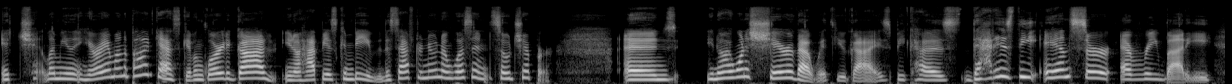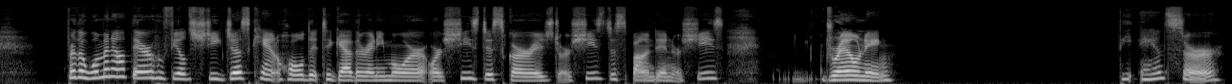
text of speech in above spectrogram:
It cha- let me here I am on the podcast giving glory to God, you know, happy as can be. This afternoon I wasn't so chipper. And you know, I want to share that with you guys because that is the answer, everybody. For the woman out there who feels she just can't hold it together anymore, or she's discouraged, or she's despondent, or she's drowning, the answer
